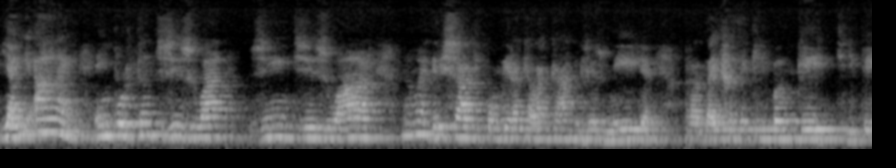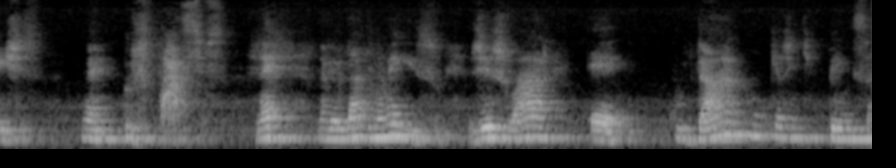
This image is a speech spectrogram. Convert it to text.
E aí, ai, é importante jejuar. Gente, jejuar não é deixar de comer aquela carne vermelha para daí fazer aquele banquete de peixes, né? crustáceos, né? Na verdade, não é isso. Jejuar é cuidar com o que a gente pensa,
